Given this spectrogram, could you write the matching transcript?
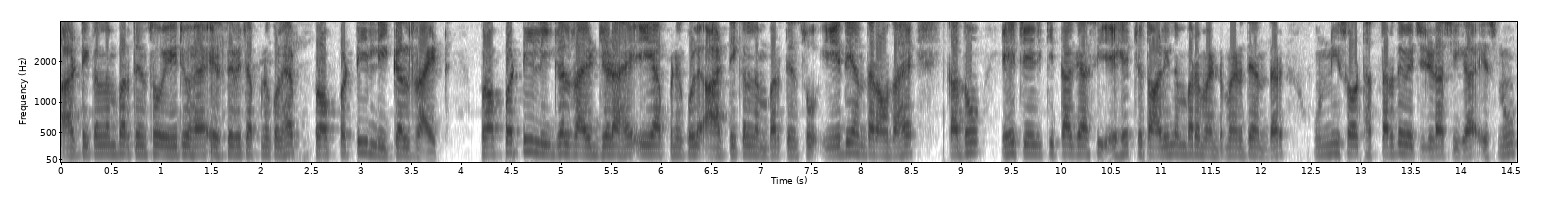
ਆਰਟੀਕਲ ਨੰਬਰ 300A ਜੋ ਹੈ, ਇਸ ਦੇ ਵਿੱਚ ਆਪਣੇ ਕੋਲ ਹੈ property legal right property legal right ਜਿਹੜਾ ਹੈ, ਇਹ ਆਪਣੇ ਕੋਲ ਆਰਟੀਕਲ ਨੰਬਰ 300A ਦੇ ਅੰਦਰ ਆਉਂਦਾ ਹੈ। ਕਦੋਂ ਇਹ ਚੇਂਜ ਕੀਤਾ ਗਿਆ ਸੀ? ਇਹ 44 ਨੰਬਰ ਅਮੈਂਡਮੈਂਟ ਦੇ ਅੰਦਰ। 1978 ਦੇ ਵਿੱਚ ਜਿਹੜਾ ਸੀਗਾ ਇਸ ਨੂੰ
